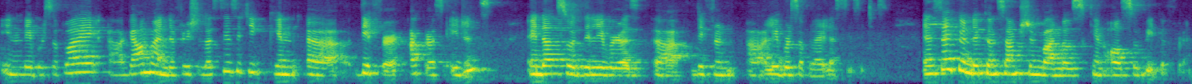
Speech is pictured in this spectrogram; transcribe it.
in labor supply, uh, gamma and the Frisch elasticity can uh, differ across agents, and that's what delivers uh, different labor supply elasticities. And second, the consumption bundles can also be different.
